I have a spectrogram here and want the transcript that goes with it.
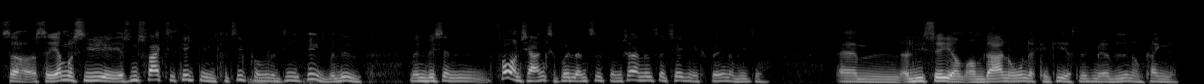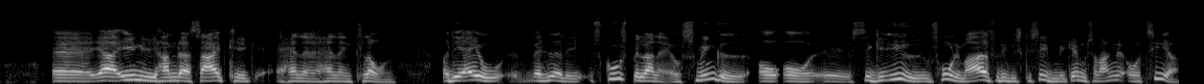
Så, så jeg må sige, jeg synes faktisk ikke, at dine kritikpunkter de er helt valide. Men hvis jeg får en chance på et eller andet tidspunkt, så er jeg nødt til at tjekke en explainer-video. Um, og lige se, om, om der er nogen, der kan give os lidt mere viden omkring det. Uh, jeg er enig i ham der sidekick, at han er, han er en klovn. Og det er jo, hvad hedder det, skuespillerne er jo sminket og, og øh, CGI'et utrolig meget, fordi vi skal se dem igennem så mange årtier.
